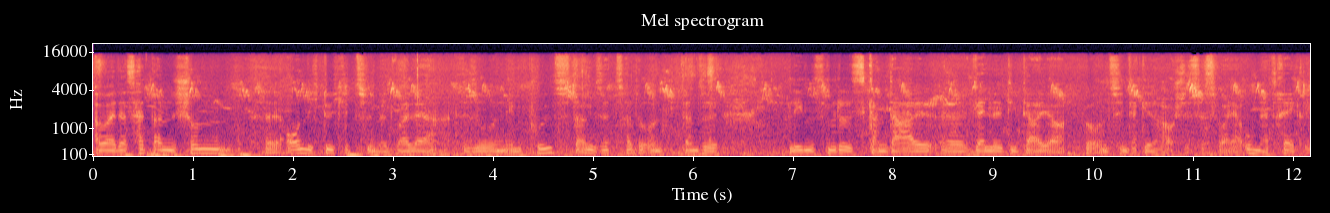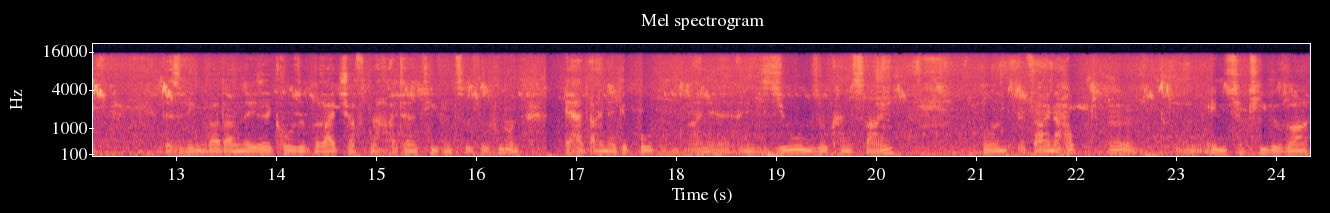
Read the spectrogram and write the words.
Aber das hat dann schon äh, ordentlich durchgezündet, weil er so einen Impuls da gesetzt hatte und die ganze Lebensmittelskandalwelle, äh, die da ja bei uns hintergerauscht ist, das war ja unerträglich. Deswegen war da eine sehr große Bereitschaft nach Alternativen zu suchen und er hat eine geboten, eine, eine Vision, so kann es sein. Und seine Hauptinitiative äh, war,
